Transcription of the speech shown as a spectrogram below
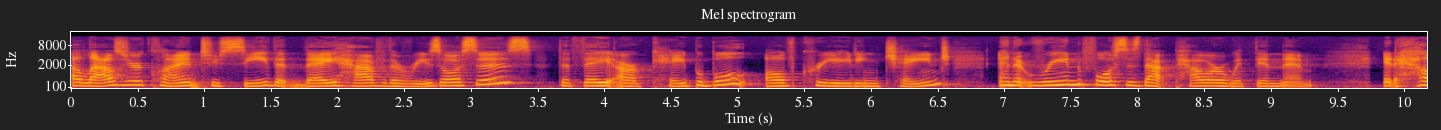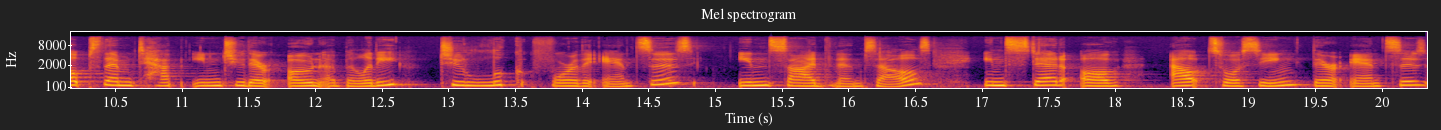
Allows your client to see that they have the resources, that they are capable of creating change, and it reinforces that power within them. It helps them tap into their own ability to look for the answers inside themselves instead of outsourcing their answers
